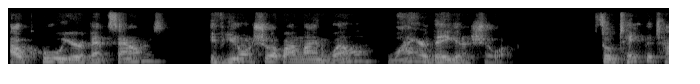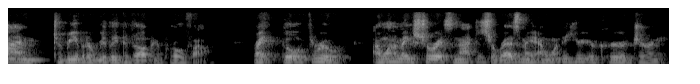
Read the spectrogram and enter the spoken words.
how cool your event sounds. If you don't show up online well, why are they going to show up? So take the time to be able to really develop your profile, right? Go through. I want to make sure it's not just a resume. I want to hear your career journey.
